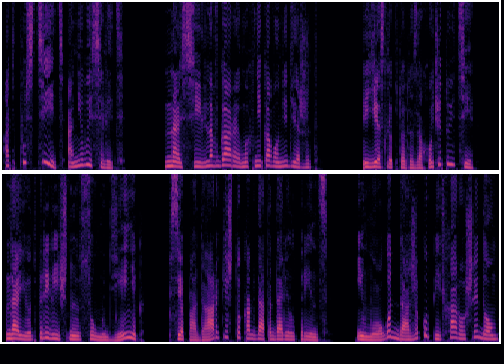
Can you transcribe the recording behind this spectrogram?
Отпустить, а не выселить. Насильно в гаремах никого не держат. Если кто-то захочет уйти, дают приличную сумму денег, все подарки, что когда-то дарил принц, и могут даже купить хороший дом.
